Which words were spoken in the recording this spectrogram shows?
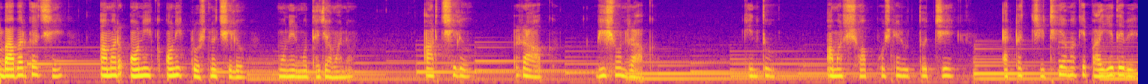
বাবার কাছে আমার অনেক অনেক প্রশ্ন ছিল মনের মধ্যে জমানো। আর ছিল রাগ, ভীষণ রাগ। কিন্তু আমার সব প্রশ্নের উত্তর যে একটা চিঠি আমাকে পাইয়ে দেবে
